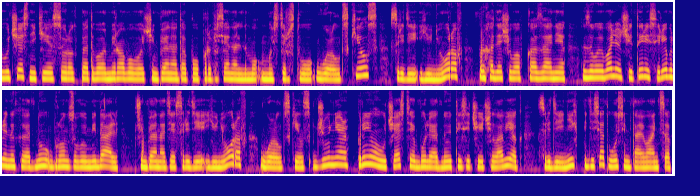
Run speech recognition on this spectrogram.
участники 45-го мирового чемпионата по профессиональному мастерству World Skills среди юниоров, проходящего в Казани, завоевали 4 серебряных и одну бронзовую медаль. В чемпионате среди юниоров World Skills Junior приняло участие более одной тысячи человек, среди них 58 тайваньцев.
